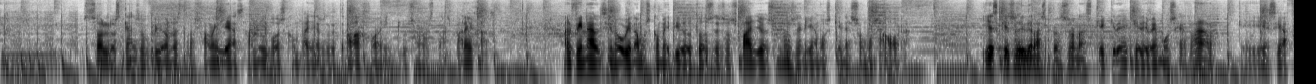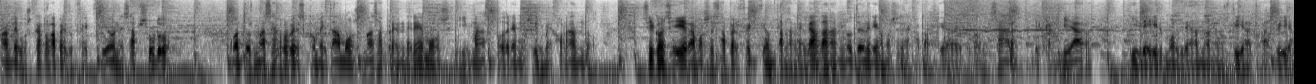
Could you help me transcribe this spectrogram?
y son los que han sufrido nuestras familias, amigos, compañeros de trabajo e incluso nuestras parejas. Al final, si no hubiéramos cometido todos esos fallos, no seríamos quienes somos ahora. Y es que soy de las personas que cree que debemos errar, que ese afán de buscar la perfección es absurdo. Cuantos más errores cometamos, más aprenderemos y más podremos ir mejorando. Si consiguiéramos esa perfección tan anhelada, no tendríamos esa capacidad de progresar, de cambiar y de ir moldeándonos día tras día.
